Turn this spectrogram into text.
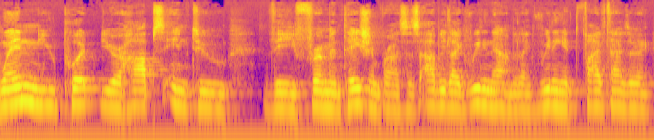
when you put your hops into the fermentation process, I'll be like reading that. I'll be like reading it five times. I'm like,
